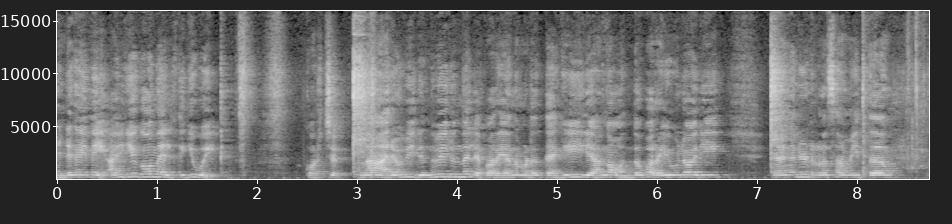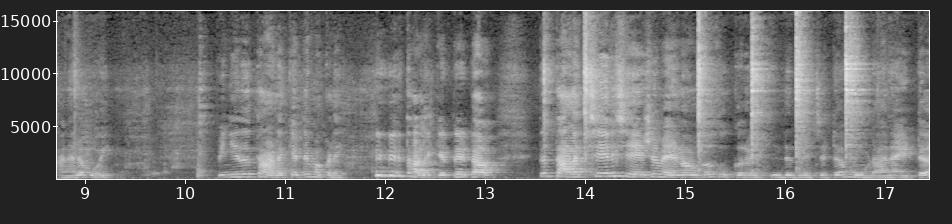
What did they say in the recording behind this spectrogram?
എന്റെ കയ്യിൽ നിന്നേ അരിയൊക്കെ ഒന്ന് നിലത്തേക്ക് പോയി. കുറച്ച്. എന്നാ ആരോ വിരുന്ന് വരുന്നല്ലേ പറയാ നമ്മൾ തികയില്ലാന്നോ? എന്തോ പറയൂലോ അരി? ഞാൻ അങ്ങനെ ഇടുന്ന സമയത്ത് അങ്ങനെ പോയി. പിന്നെ ഇത് തളയ്ക്കട്ടെ മക്കളെ. തളയ്ക്കട്ടെ കേട്ടോ ഇത് തളച്ചതിന് ശേഷം വേണം നമുക്ക് കുക്കർ ഇത് വെച്ചിട്ട് മൂടാനായിട്ട്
